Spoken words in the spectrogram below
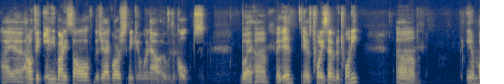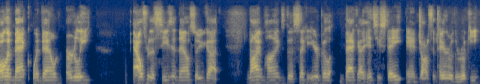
I uh, I don't think anybody saw the Jaguars sneaking a win out over the Colts, but um, they did. It was twenty seven to twenty. Um, you know, Marlon Mack went down early, out for the season now. So you got Nyheim Hines, the second year back at NC State, and Jonathan Taylor, the rookie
